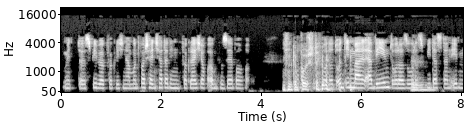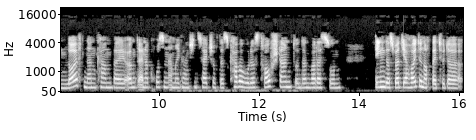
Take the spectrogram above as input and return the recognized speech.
mit äh, Spielberg verglichen haben. Und wahrscheinlich hat er den Vergleich auch irgendwo selber gepusht. und ihn mal erwähnt oder so, dass, Mhm. wie das dann eben läuft. Und dann kam bei irgendeiner großen amerikanischen Zeitschrift das Cover, wo das drauf stand und dann war das so ein Ding, das wird ja heute noch bei Twitter,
